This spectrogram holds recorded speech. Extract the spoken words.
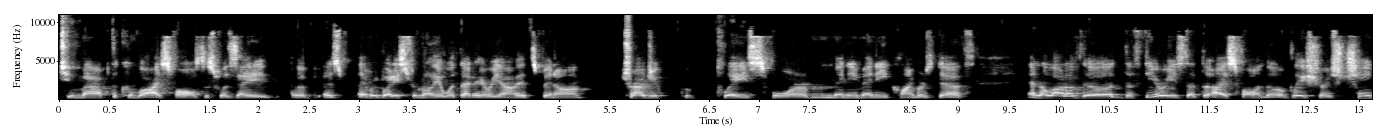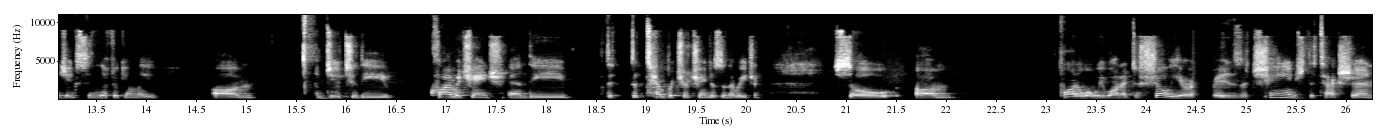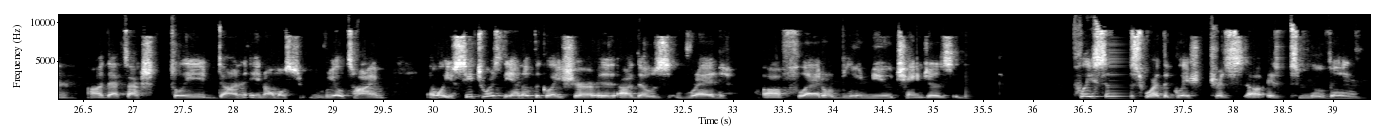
to map the Khumbu Ice Falls. This was a, a, as everybody's familiar with that area. It's been a tragic place for many, many climbers' deaths. And a lot of the, the theories that the ice fall and the glacier is changing significantly um, due to the climate change and the, the, the, temperature changes in the region. So, um, part of what we wanted to show here is a change detection uh, that's actually done in almost real time. And what you see towards the end of the glacier are those red uh, fled or blue new changes, places where the glacier is, uh, is moving.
